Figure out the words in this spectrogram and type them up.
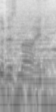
good as mine.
